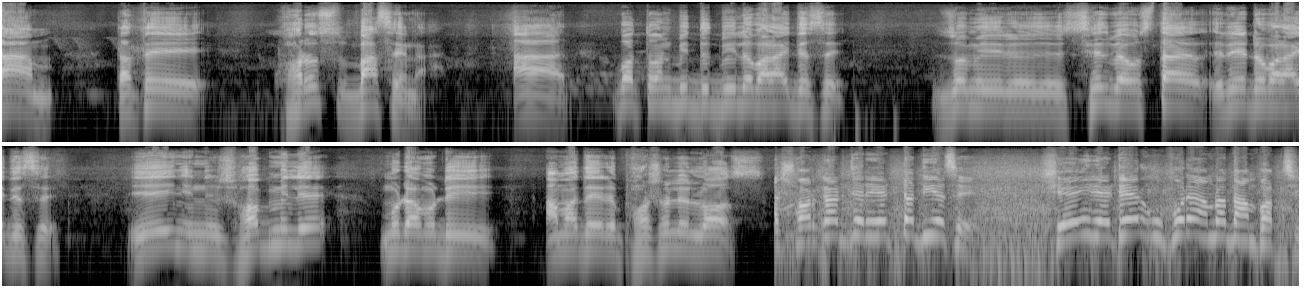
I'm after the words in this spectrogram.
দাম তাতে খরচ বাঁচে না। আর বর্তমান বিদ্যুৎ বিলও বাড়াই দিয়েছে জমির সেচ ব্যবস্থা রেটও বাড়াই দিয়েছে এই সব মিলে মোটামুটি আমাদের ফসলের লস সরকার যে রেটটা দিয়েছে সেই রেটের উপরে আমরা দাম পাচ্ছি।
